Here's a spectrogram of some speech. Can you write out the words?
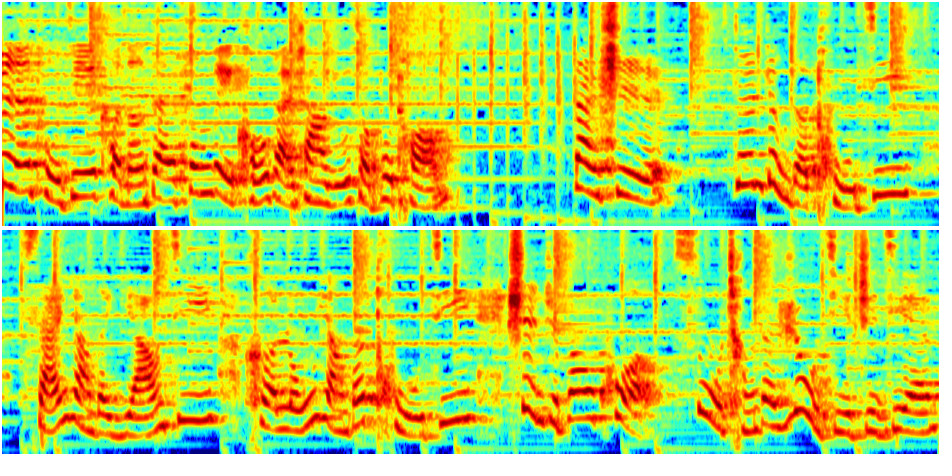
虽然土鸡可能在风味口感上有所不同，但是真正的土鸡、散养的洋鸡和笼养的土鸡，甚至包括速成的肉鸡之间，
